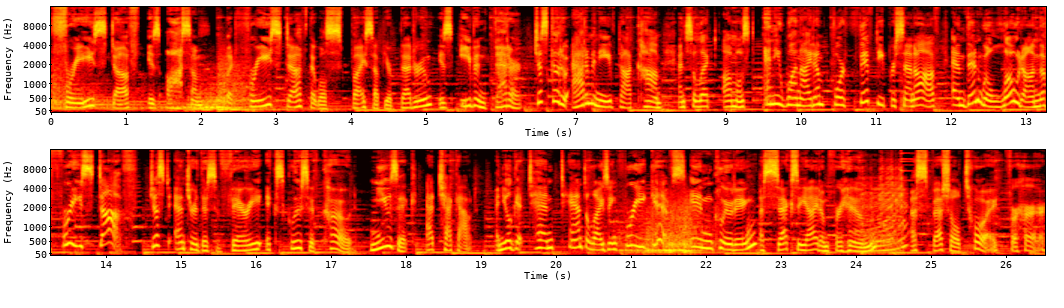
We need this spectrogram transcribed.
Free stuff is awesome, but free stuff that will spice up your bedroom is even better. Just go to adamandeve.com and select almost any one item for 50% off, and then we'll load on the free stuff. Just enter this very exclusive code, MUSIC, at checkout, and you'll get 10 tantalizing free gifts, including a sexy item for him, a special toy for her,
